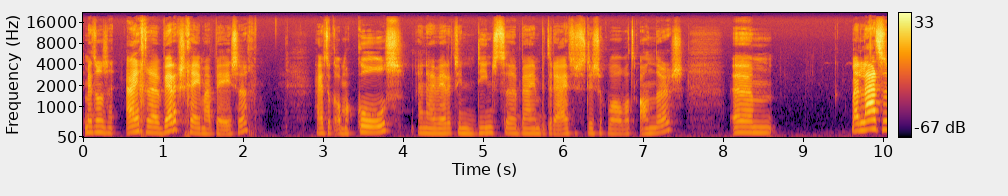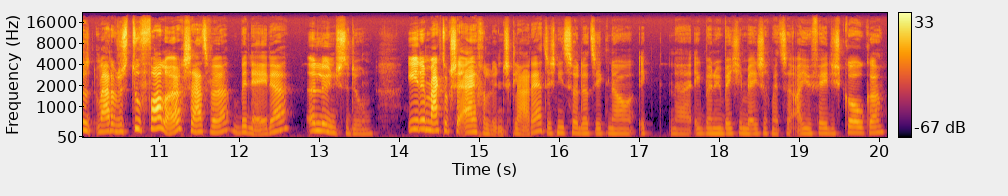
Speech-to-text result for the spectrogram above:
met ons eigen werkschema bezig. Hij heeft ook allemaal calls. En hij werkt in dienst uh, bij een bedrijf. Dus het is ook wel wat anders. Um, maar laatst waren we dus toevallig, zaten we beneden een lunch te doen. Ieder maakt ook zijn eigen lunch klaar. Hè? Het is niet zo dat ik nou... Ik, uh, ik ben nu een beetje bezig met uh, Ayurvedisch koken.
